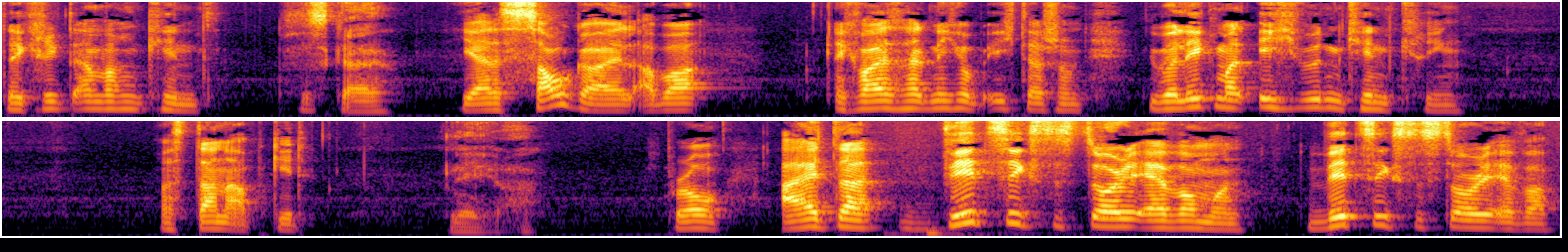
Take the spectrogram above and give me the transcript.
der kriegt einfach ein Kind. das ist geil. Ja, das ist saugeil, aber ich weiß halt nicht, ob ich da schon. Überleg mal, ich würde ein Kind kriegen. Was dann abgeht. Nee, ja. Bro, Alter, witzigste Story ever, Mann. Witzigste Story ever.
